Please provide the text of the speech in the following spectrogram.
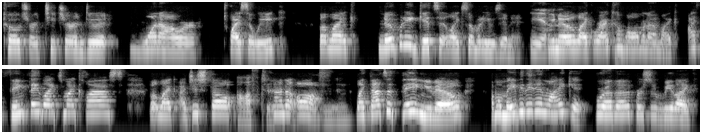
coach or a teacher and do it one hour twice a week, but like nobody gets it like somebody who's in it. Yeah. You know, like where I come home and I'm like, I think they liked my class, but like I just felt off to kind of off. Mhm. Like that's a thing, you know. I'm well, maybe they didn't like it. Where the other person would be like,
